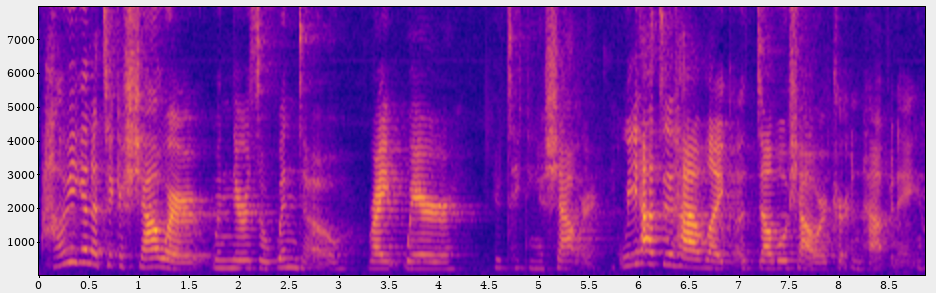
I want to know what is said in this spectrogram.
How are you gonna take a shower when there's a window right where you're taking a shower. We had to have like a double shower curtain happening.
